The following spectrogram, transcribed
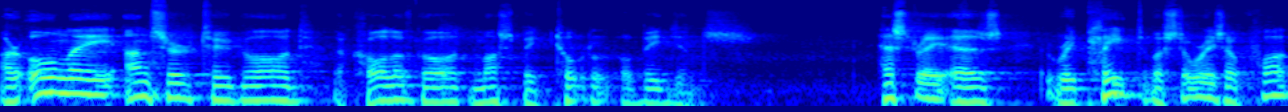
Our only answer to God, the call of God, must be total obedience. History is replete with stories of what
